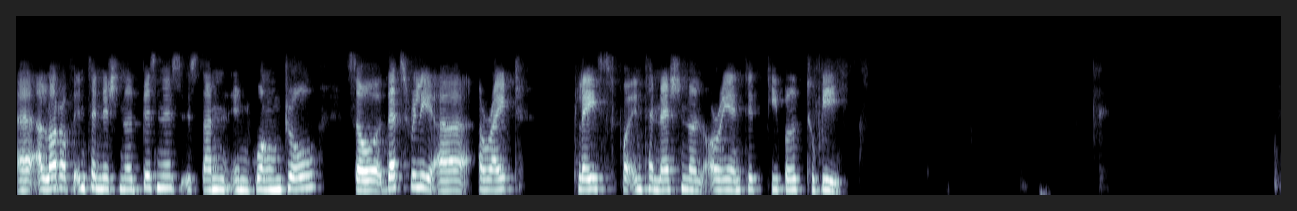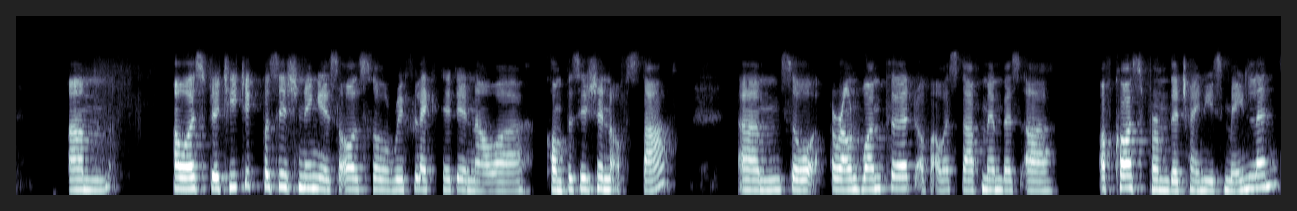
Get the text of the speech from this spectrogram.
Uh, a lot of international business is done in Guangzhou. So that's really a, a right place for international oriented people to be. Um, our strategic positioning is also reflected in our composition of staff. Um, so around one third of our staff members are of course, from the Chinese mainland,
